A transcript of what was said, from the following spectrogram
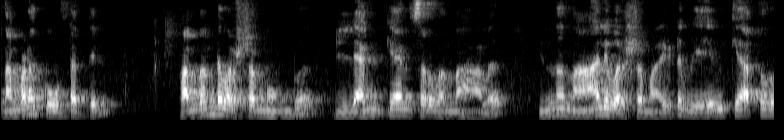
നമ്മുടെ കൂട്ടത്തിൽ പന്ത്രണ്ട് വർഷം മുമ്പ് ലങ് ക്യാൻസർ വന്ന ആൾ ഇന്ന് നാല് വർഷമായിട്ട് വേവിക്കാത്തത്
